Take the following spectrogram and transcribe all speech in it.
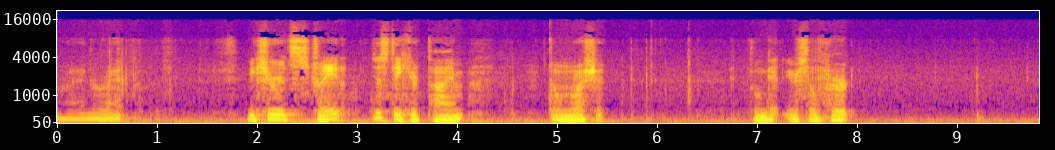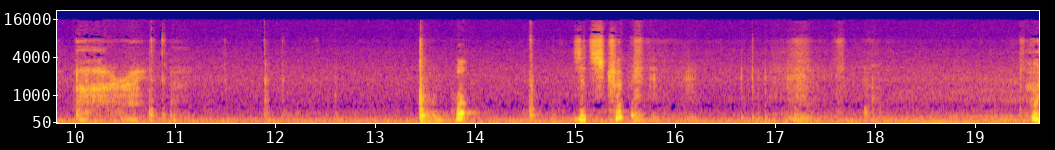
Alright, alright. Make sure it's straight. Just take your time. Don't rush it. Don't get yourself hurt. Is it stripping? Huh.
